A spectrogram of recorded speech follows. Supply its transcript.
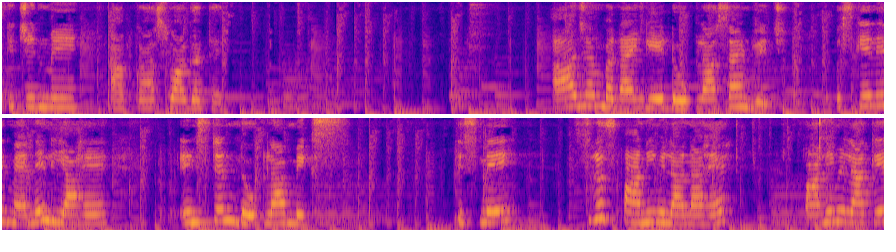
किचन में आपका स्वागत है। आज हम बनाएँगे ढोकला सैंडविच। उसके लिए मैंने लिया है इंस्टेंट ढोकला मिक्स इसमें सिर्फ़ पानी मिलाना है। पानी मिला के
